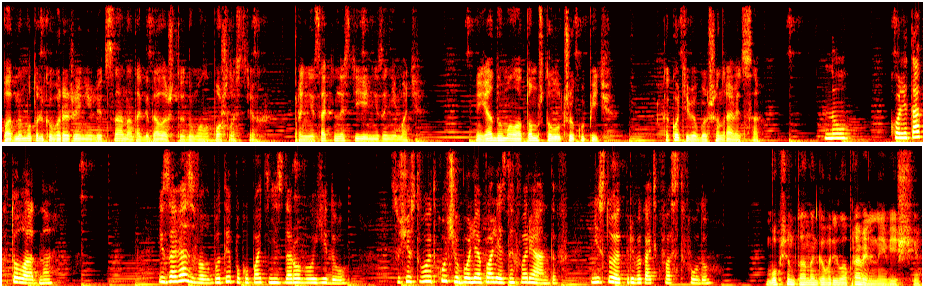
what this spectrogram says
По одному только выражению лица она догадалась, что я думал о пошлостях. Проницательности ей не занимать. Я думал о том, что лучше купить. Какой тебе больше нравится? Ну, коли так, то ладно. И завязывал бы ты покупать нездоровую еду. Существует куча более полезных вариантов. Не стоит привыкать к фастфуду. В общем-то, она говорила правильные вещи.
